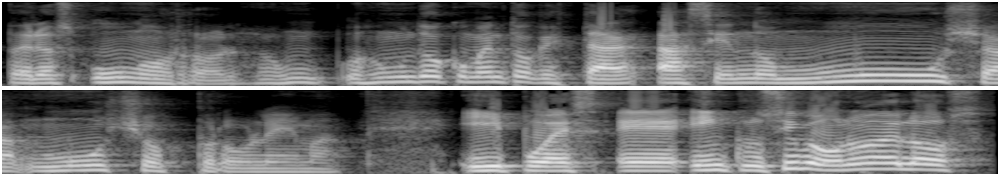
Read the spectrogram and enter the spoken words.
pero es un horror. Es un, documento que está haciendo mucha, muchos problemas. Y pues, eh, inclusive uno de los,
